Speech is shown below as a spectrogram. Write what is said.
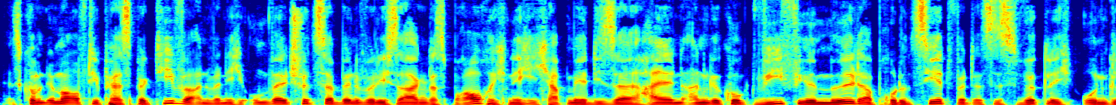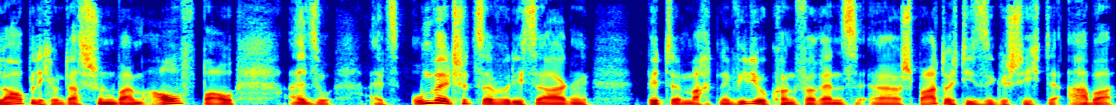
Es kommt immer auf die Perspektive an. Wenn ich Umweltschützer bin, würde ich sagen, das brauche ich nicht. Ich habe mir diese Hallen angeguckt, wie viel Müll da produziert wird. Es ist wirklich unglaublich und das schon beim Aufbau. Also als Umweltschützer würde ich sagen, bitte macht eine Videokonferenz, äh, spart euch diese Geschichte. Aber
